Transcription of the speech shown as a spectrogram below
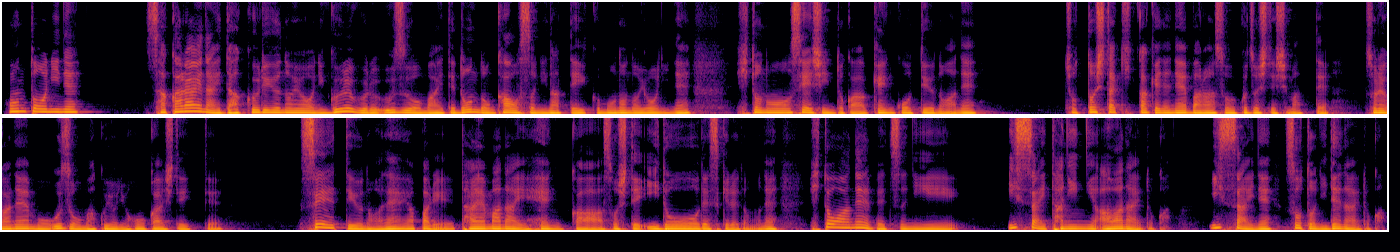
本当にね、逆らえない濁流のようにぐるぐる渦を巻いてどんどんカオスになっていくもののようにね、人の精神とか健康っていうのはね、ちょっとしたきっかけでね、バランスを崩してしまって、それがね、もう渦を巻くように崩壊していって、性っていうのはね、やっぱり絶え間ない変化、そして移動ですけれどもね、人はね、別に一切他人に会わないとか、一切ね、外に出ないとか、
